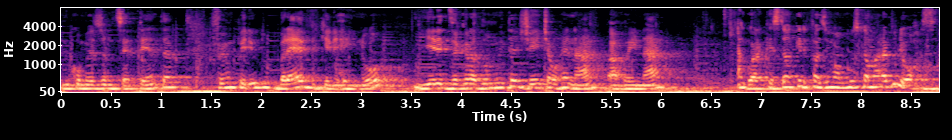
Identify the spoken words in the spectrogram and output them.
e no começo dos anos 70. Foi um período breve que ele reinou e ele desagradou muita gente ao reinar, ao reinar. Agora, a questão é que ele fazia uma música maravilhosa.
